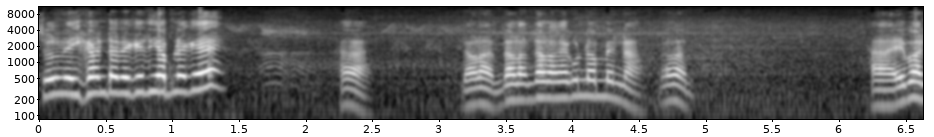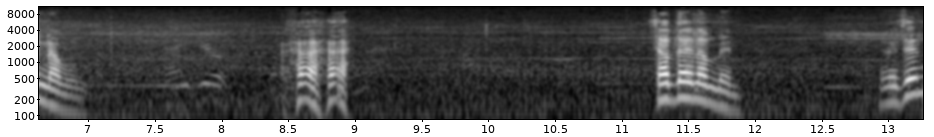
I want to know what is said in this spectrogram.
চলুন, এইখানটা রেখে দিই আপনাকে। হ্যাঁ দাঁড়ান দাঁড়ান দাঁড়ান, এখন নামবেন না, দাঁড়ান। হ্যাঁ এবার নামুন। সাবধানে নামবেন। বুঝেছেন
